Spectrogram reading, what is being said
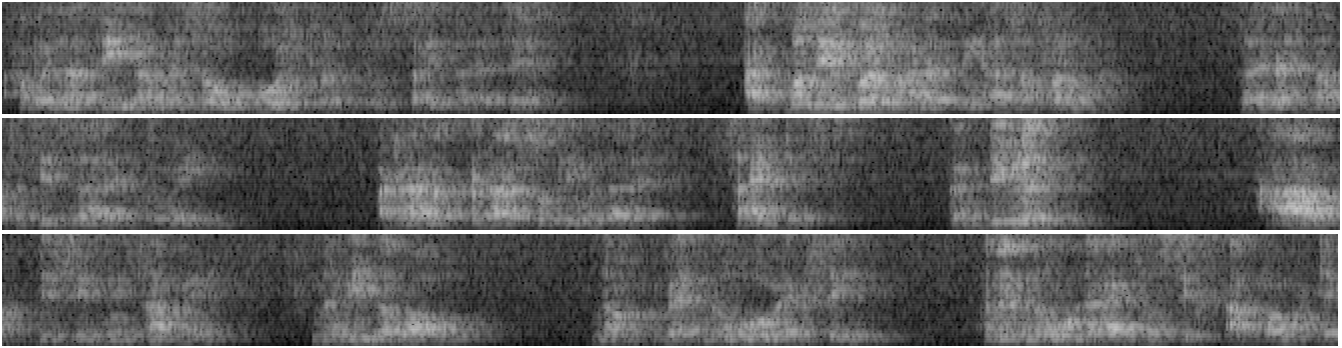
આ બધાથી અમે સૌ બહુ જ પ્રોત્સાહિત થયા છે. આત્મનિર્ભર ભારતની આ સફરમાં ઝાયડસના પચીસ હજાર એમ્પ્લોયી અઢાર, અઢારસોથી વધારે સાયન્ટિસ્ટ કન્ટિન્યુઅસલી આ ડિસીઝની સામે નવી દવાઓ નવું વેક્સિન અને નવું ડાયગ્નોસ્ટિક્સ આપવા માટે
